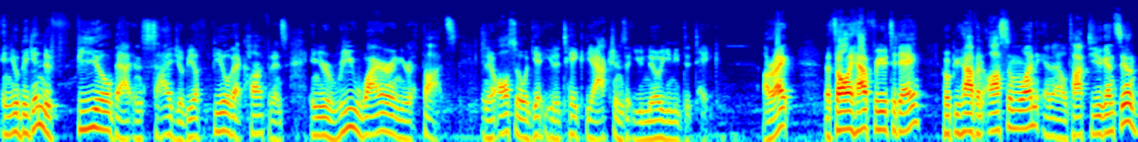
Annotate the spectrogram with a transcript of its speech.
And you'll begin to feel that inside you. You'll be feel that confidence, and you're rewiring your thoughts. And it also will get you to take the actions that you know you need to take. All right? That's all I have for you today. Hope you have an awesome one, and I'll talk to you again soon.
